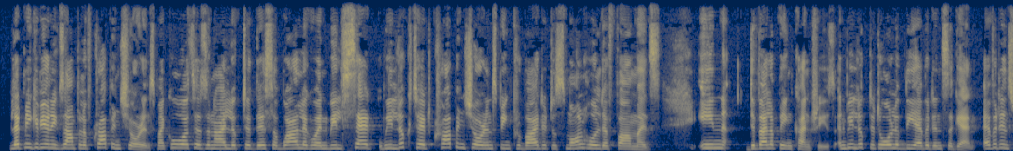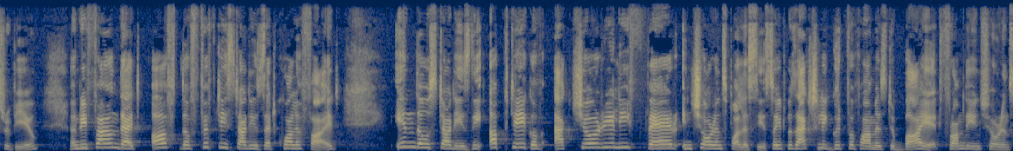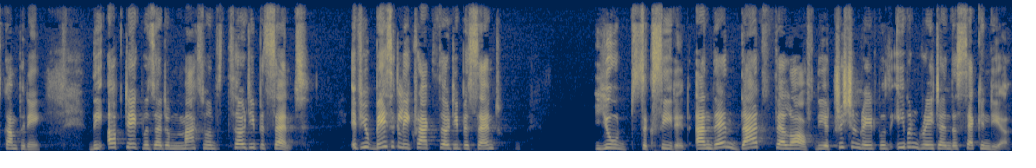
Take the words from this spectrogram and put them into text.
Let me give you an example of crop insurance. My co-authors and I looked at this a while ago and we said we looked at crop insurance being provided to smallholder farmers in developing countries. And we looked at all of the evidence again, evidence review, and we found that of the 50 studies that qualified, in those studies, the uptake of actuarially fair insurance policies, so it was actually good for farmers to buy it from the insurance company, the uptake was at a maximum of 30%. If you basically cracked 30%, you succeeded. And then that fell off. The attrition rate was even greater in the second year.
